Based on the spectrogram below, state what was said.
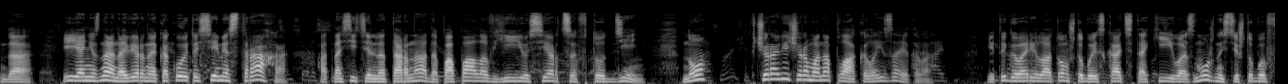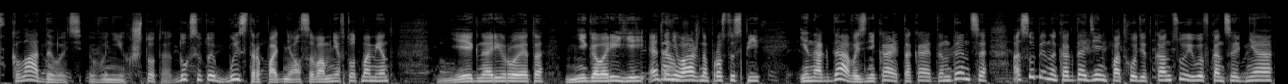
Да. И я не знаю, наверное, какое-то семя страха относительно торнадо попало в ее сердце в тот день. Но вчера вечером она плакала из-за этого. И ты говорила о том, чтобы искать такие возможности, чтобы вкладывать в них что-то. Дух Святой быстро поднялся во мне в тот момент. Не игнорируй это, не говори ей, это Да. не важно, просто спи. Иногда возникает такая тенденция, особенно когда день подходит к концу, и вы в конце дня,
